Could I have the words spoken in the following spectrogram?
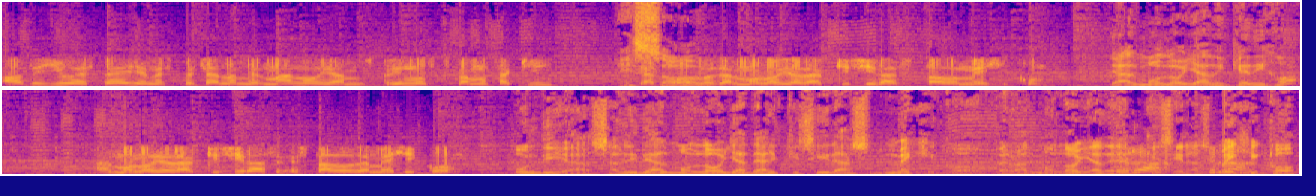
Audi USA y en especial a mi hermano y a mis primos que estamos aquí. Y a todos los de Almoloya de Alquiciras, Estado de México. ¿De Almoloya de qué dijo? Almoloya de Alquiciras, Estado de México. Un día salí de Almoloya de Alquiciras, México, pero Almoloya de Mira, Alquiciras, mira. México,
